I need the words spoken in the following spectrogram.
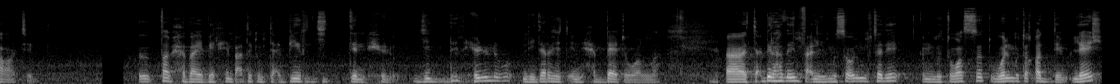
started. طيب حبايبي الحين بعطيكم تعبير جدا حلو جدا حلو لدرجة إني حبيته والله. آه التعبير هذا ينفع للمستوى المبتدئ المتوسط والمتقدم. ليش؟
